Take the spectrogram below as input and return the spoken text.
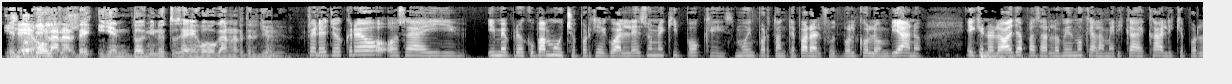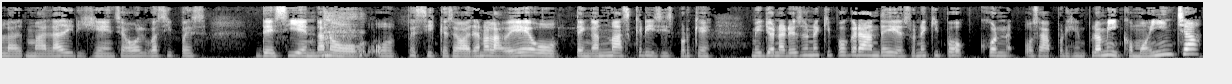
y En se dos dejó minutos. ganar de- y en dos minutos se dejó ganar del Junior. Pero yo creo, o sea, y, y me preocupa mucho porque igual es un equipo que es muy importante para el fútbol colombiano y que no le vaya a pasar lo mismo que al América de Cali, que por la mala dirigencia o algo así, pues desciendan o, pues sí, que se vayan a la B o tengan más crisis porque Millonarios es un equipo grande y es un equipo con, o sea, por ejemplo, a mí como hincha,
